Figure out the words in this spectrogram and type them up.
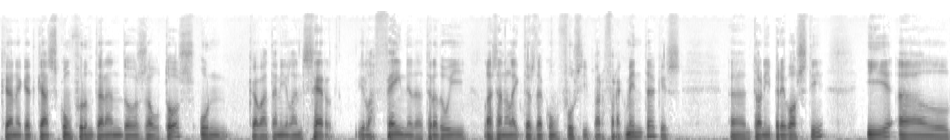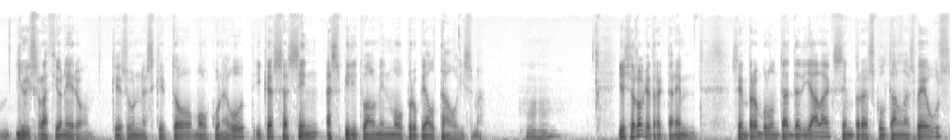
que en aquest cas confrontaran dos autors, un que va tenir l'encert i la feina de traduir les analectes de Confuci per fragmenta, que és eh, Antoni Prebosti, i el Lluís Racionero, que és un escriptor molt conegut i que se sent espiritualment molt proper al taoisme. Uh -huh. I això és el que tractarem, sempre amb voluntat de diàleg, sempre escoltant les veus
